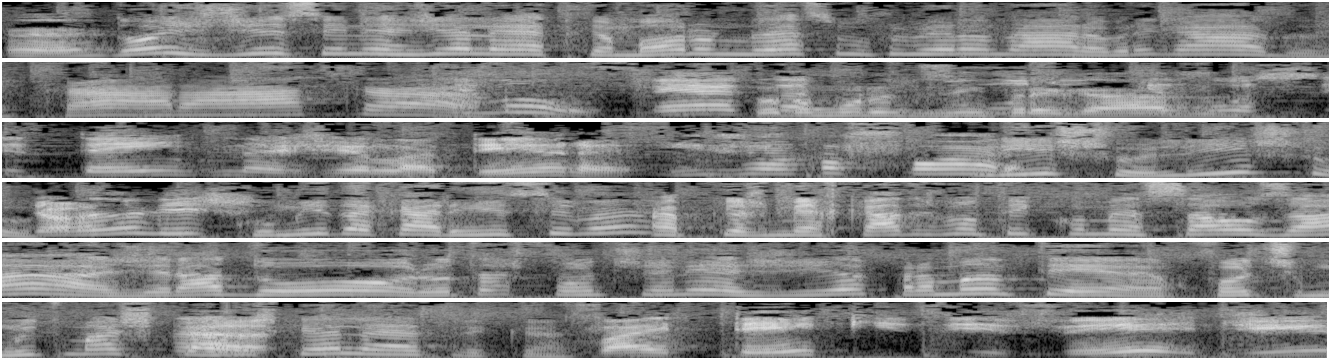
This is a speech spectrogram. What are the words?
É. Dois dias sem energia elétrica. Moro no 11 primeiro andar, obrigado. Caraca. Irmão, pega Todo mundo tudo desempregado. que você tem na geladeira e joga fora. Lixo, lixo. Joga no lixo. Comida caríssima. É porque os mercados vão ter que começar a usar gerador, outras fontes de energia pra manter. né? Fontes muito mais caras É. que a elétrica. Vai ter que viver de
